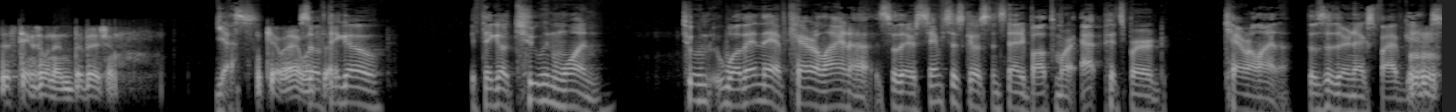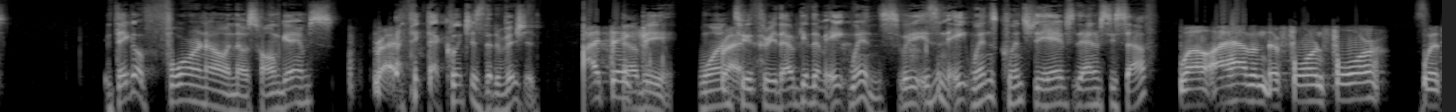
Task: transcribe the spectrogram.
this team's winning the division. Yes. Okay. Well, so if that? they go, if they go two and one, two and, well, then they have Carolina. So there's San Francisco, Cincinnati, Baltimore, at Pittsburgh, Carolina. Those are their next five games. Mm-hmm. If they go four and zero oh in those home games, right? I think that clinches the division. I think that would be one, right. two, three. That would give them eight wins. Isn't eight wins clinch the AFC, the NFC South? Well, I have them. They're four and four with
